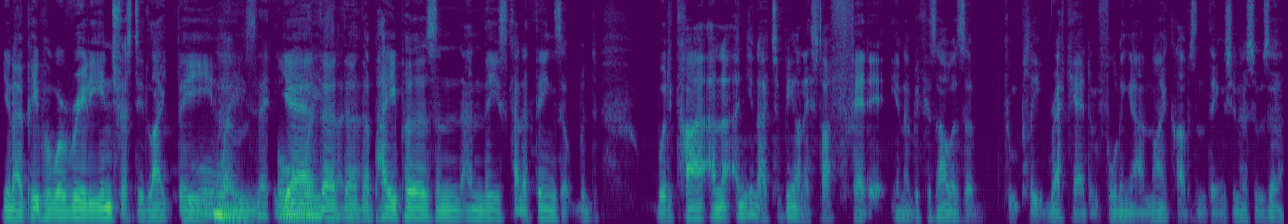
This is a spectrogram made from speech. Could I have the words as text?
You know, people were really interested, like the Always, um, yeah, the like the, the papers and and these kind of things that would would kind and and you know, to be honest, I fed it, you know, because I was a complete wreckhead and falling out of nightclubs and things, you know. So it was a,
